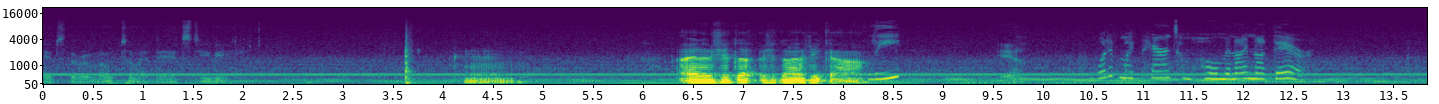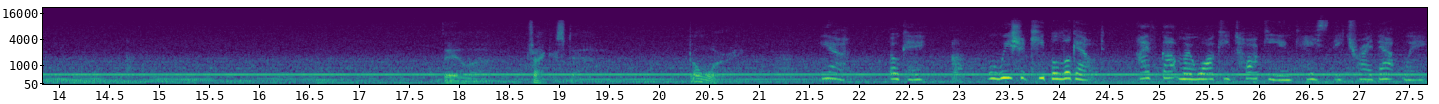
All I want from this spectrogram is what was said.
It's the remote to my dad's TV. A jenom, že to, že to neříká. Lee, Yeah? what if my parents come home and I'm not there? They'll, uh, track us down. Don't worry. Yeah, okay. Well, we should keep a lookout. I've got my walkie-talkie in case they try that way.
